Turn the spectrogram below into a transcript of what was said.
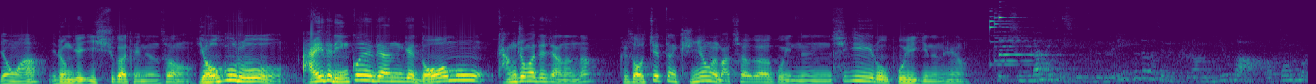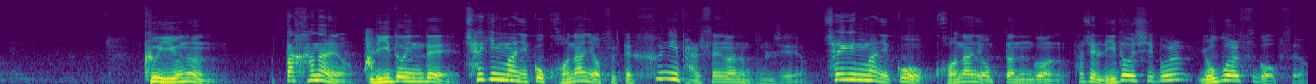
영화 이런 게 이슈가 되면서 역으로 아이들 인권에 대한 게 너무 강조가 되지 않았나? 그래서 어쨌든 균형을 맞춰가고 있는 시기로 보이기는 해요. 그 중간에 계신 분들이 힘들어지는 그런 이유가 어떤 것 때문에? 그 이유는 딱 하나예요. 리더인데 책임만 있고 권한이 없을 때 흔히 발생하는 문제예요. 책임만 있고 권한이 없다는 건 사실 리더십을 요구할 수가 없어요.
